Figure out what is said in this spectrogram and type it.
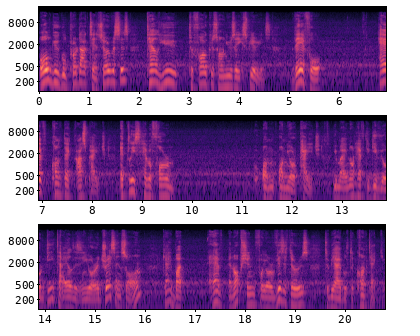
all Google products and services tell you to focus on user experience. Therefore have contact us page. At least have a forum on on your page. You may not have to give your details as in your address and so on okay but have an option for your visitors to be able to contact you.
